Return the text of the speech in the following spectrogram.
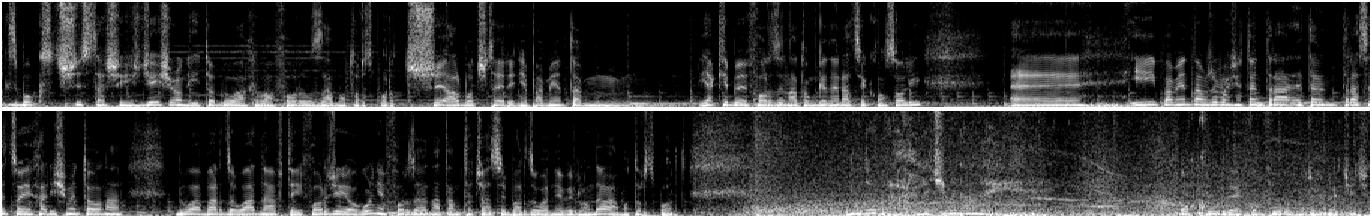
Xbox 360 i to była chyba Forza Motorsport 3 albo 4, nie pamiętam jakie były Forzy na tą generację konsoli. Eee, I pamiętam, że właśnie ten, tra ten trasę, co jechaliśmy, to ona była bardzo ładna w tej Forzie i ogólnie Forza na tamte czasy bardzo ładnie wyglądała, motorsport. No dobra, lecimy dalej. O kurde, jaką furą będziemy lecieć.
